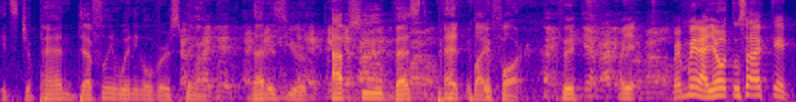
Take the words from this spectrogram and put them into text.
It's Japan definitely winning over Spain. what I did. I That is your absolute best bet by far. Sí. Oye, pues mira, yo, tú sabes que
